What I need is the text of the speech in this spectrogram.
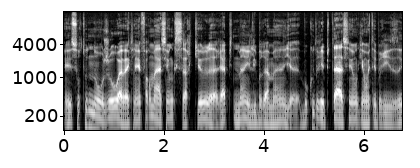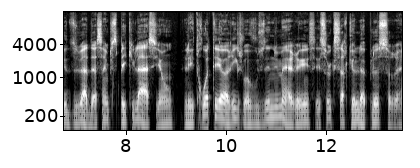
Et surtout de nos jours, avec l'information qui circule rapidement et librement, il y a beaucoup de réputations qui ont été brisées dues à de simples spéculations. Les trois théories que je vais vous énumérer, c'est ceux qui circulent le plus sur euh,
